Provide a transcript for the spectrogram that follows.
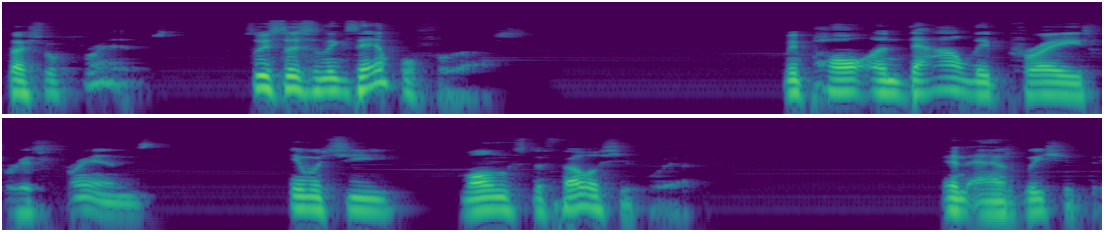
special friends. So he says an example for us. I mean, Paul undoubtedly prays for his friends in which he longs to fellowship with, and as we should be.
